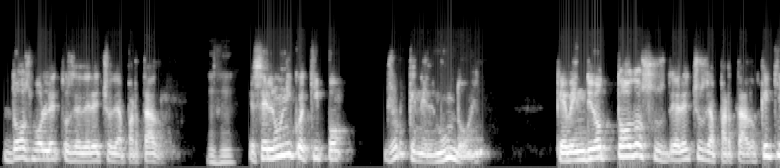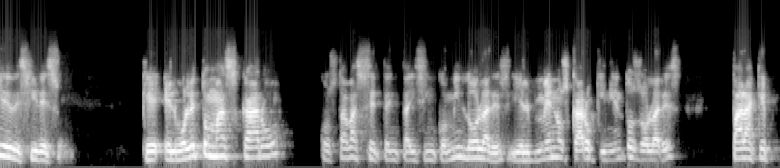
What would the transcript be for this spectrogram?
dos boletos de derecho de apartado. Es el único equipo, yo creo que en el mundo, ¿eh? que vendió todos sus derechos de apartado. ¿Qué quiere decir eso? Que el boleto más caro costaba 75 mil dólares y el menos caro 500 dólares para que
